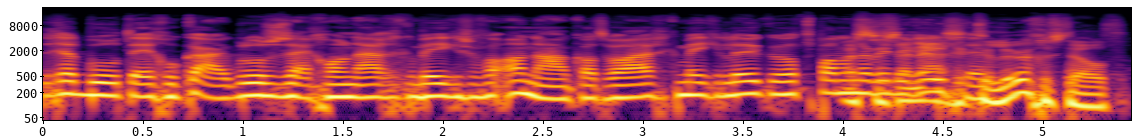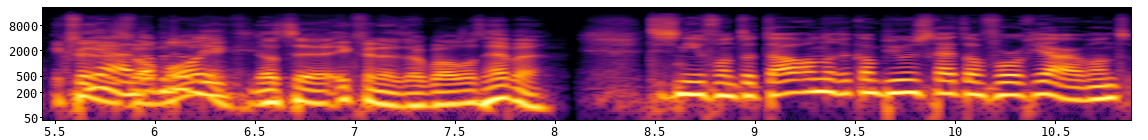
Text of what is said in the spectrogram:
Red Bull tegen elkaar. Ik bedoel, ze zijn gewoon eigenlijk een beetje zo van, oh nou, ik had wel eigenlijk een beetje leuker, wat spannender ze willen zijn racen. eigenlijk teleurgesteld. Ik vind Ja, het wel dat mooi. ik. Dat, eh, ik vind het ook wel wat hebben. Het is in ieder geval een totaal andere kampioenstrijd dan vorig jaar. Want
